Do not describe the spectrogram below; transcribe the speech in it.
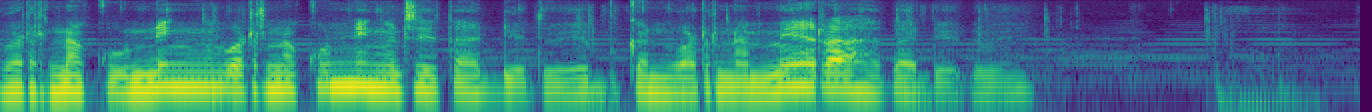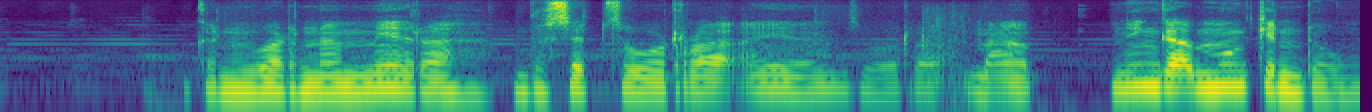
Warna kuning warna kuning sih tadi tuh ya. Bukan warna merah tadi tuh ya. Bukan warna merah. Buset suara ya suara. Maaf ini nggak mungkin dong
